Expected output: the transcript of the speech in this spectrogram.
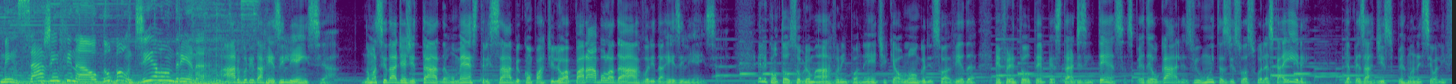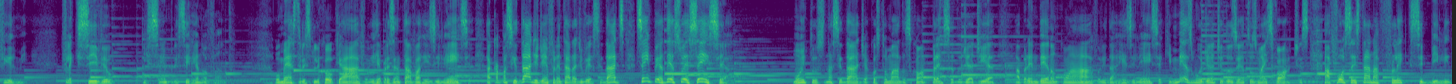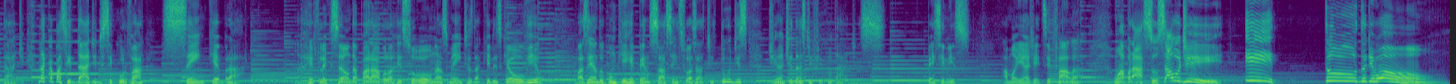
Mensagem final do Bom Dia Londrina. Árvore da Resiliência. Numa cidade agitada, um mestre sábio compartilhou a parábola da árvore da resiliência. Ele contou sobre uma árvore imponente que, ao longo de sua vida, enfrentou tempestades intensas, perdeu galhos, viu muitas de suas folhas caírem e, apesar disso, permaneceu ali firme, flexível e sempre se renovando. O mestre explicou que a árvore representava a resiliência, a capacidade de enfrentar adversidades sem perder sua essência. Muitos na cidade, acostumados com a pressa do dia a dia, aprenderam com a árvore da resiliência que, mesmo diante dos ventos mais fortes, a força está na flexibilidade, na capacidade de se curvar sem quebrar. A reflexão da parábola ressoou nas mentes daqueles que a ouviam, fazendo com que repensassem suas atitudes diante das dificuldades. Pense nisso. Amanhã a gente se fala. Um abraço, saúde e tudo de bom!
